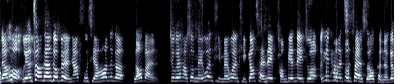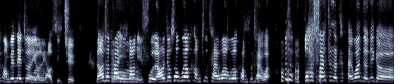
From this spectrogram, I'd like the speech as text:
然后连账单都被人家付钱，然后那个老板就跟他说：“没问题，没问题。”刚才那旁边那桌，因为他们吃饭的时候可能跟旁边那桌人有聊几句，然后就他已经帮你付了，然后就说：“Welcome to Taiwan, Welcome to Taiwan。”就哇塞，这个台湾的那个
